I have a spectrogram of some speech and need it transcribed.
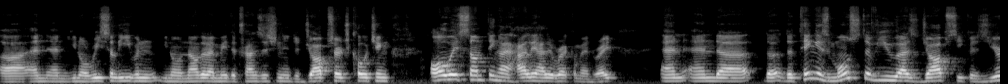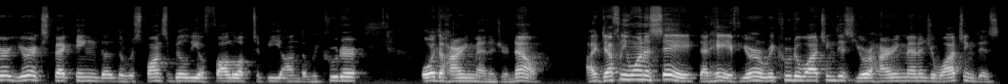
Uh, and, and, you know, recently, even, you know, now that I made the transition into job search coaching, always something I highly, highly recommend, right? And, and uh, the, the thing is, most of you as job seekers, you're, you're expecting the, the responsibility of follow up to be on the recruiter or the hiring manager. Now, I definitely want to say that, hey, if you're a recruiter watching this, you're a hiring manager watching this,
